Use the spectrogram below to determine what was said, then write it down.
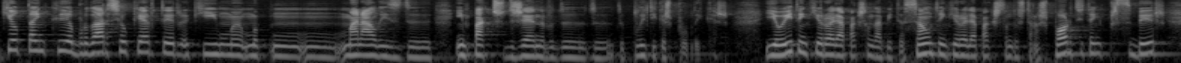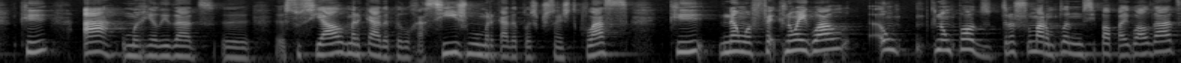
que eu tenho que abordar se eu quero ter aqui uma, uma, uma análise de impactos de género de, de, de, políticas públicas. E eu aí tenho que ir olhar para a questão da habitação, tenho que ir olhar para a questão dos transportes e tenho que perceber que há uma realidade uh, social marcada pelo racismo, marcada pelas questões de classe, que não, que não é igual um, que não pode transformar um plano municipal para a igualdade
